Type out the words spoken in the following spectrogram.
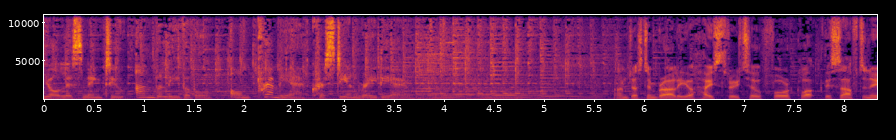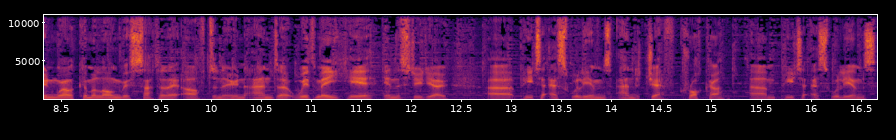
You're listening to Unbelievable on Premier Christian Radio. I'm Justin Brierley, your host through till four o'clock this afternoon. Welcome along this Saturday afternoon. And uh, with me here in the studio uh, Peter S. Williams and Geoff Crocker. Um, Peter S. Williams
